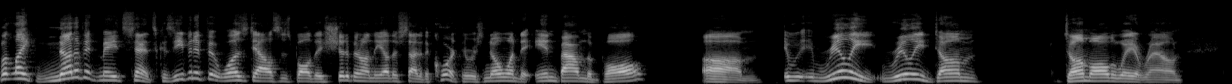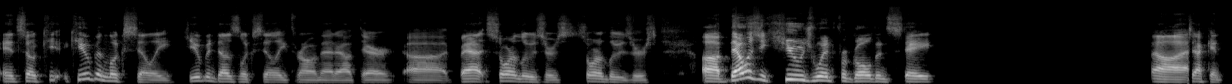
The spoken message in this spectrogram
But like none of it made sense because even if it was Dallas's ball, they should have been on the other side of the court. There was no one to inbound the ball. Um, it, it really, really dumb, dumb all the way around. And so Cuban looks silly. Cuban does look silly throwing that out there. Uh, bad, sore losers, sore losers. Uh, that was a huge win for Golden State. Uh, second,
